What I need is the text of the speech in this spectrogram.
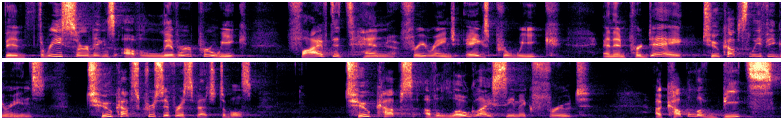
they had three servings of liver per week, five to 10 free range eggs per week, and then per day, two cups leafy greens, two cups cruciferous vegetables, two cups of low glycemic fruit, a couple of beets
